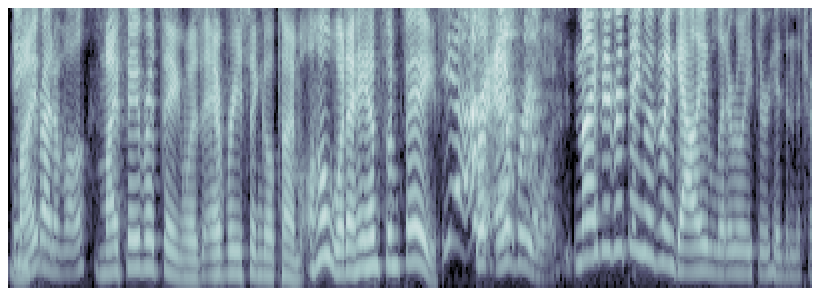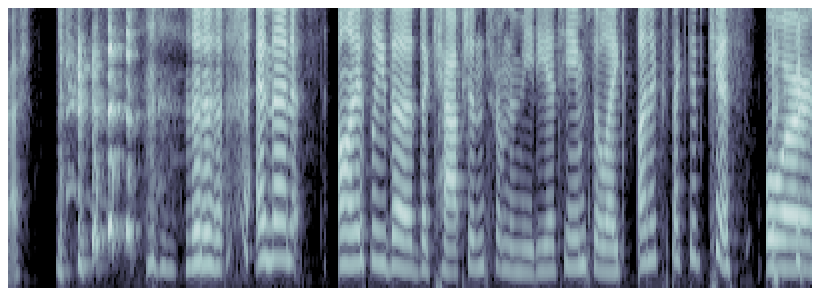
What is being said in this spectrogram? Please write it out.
My- Incredible. My favorite thing was every single time, oh, what a handsome face. Yeah. For everyone. My favorite thing was when Gally literally threw his in the trash. and then honestly the the captions from the media team so like unexpected kiss or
